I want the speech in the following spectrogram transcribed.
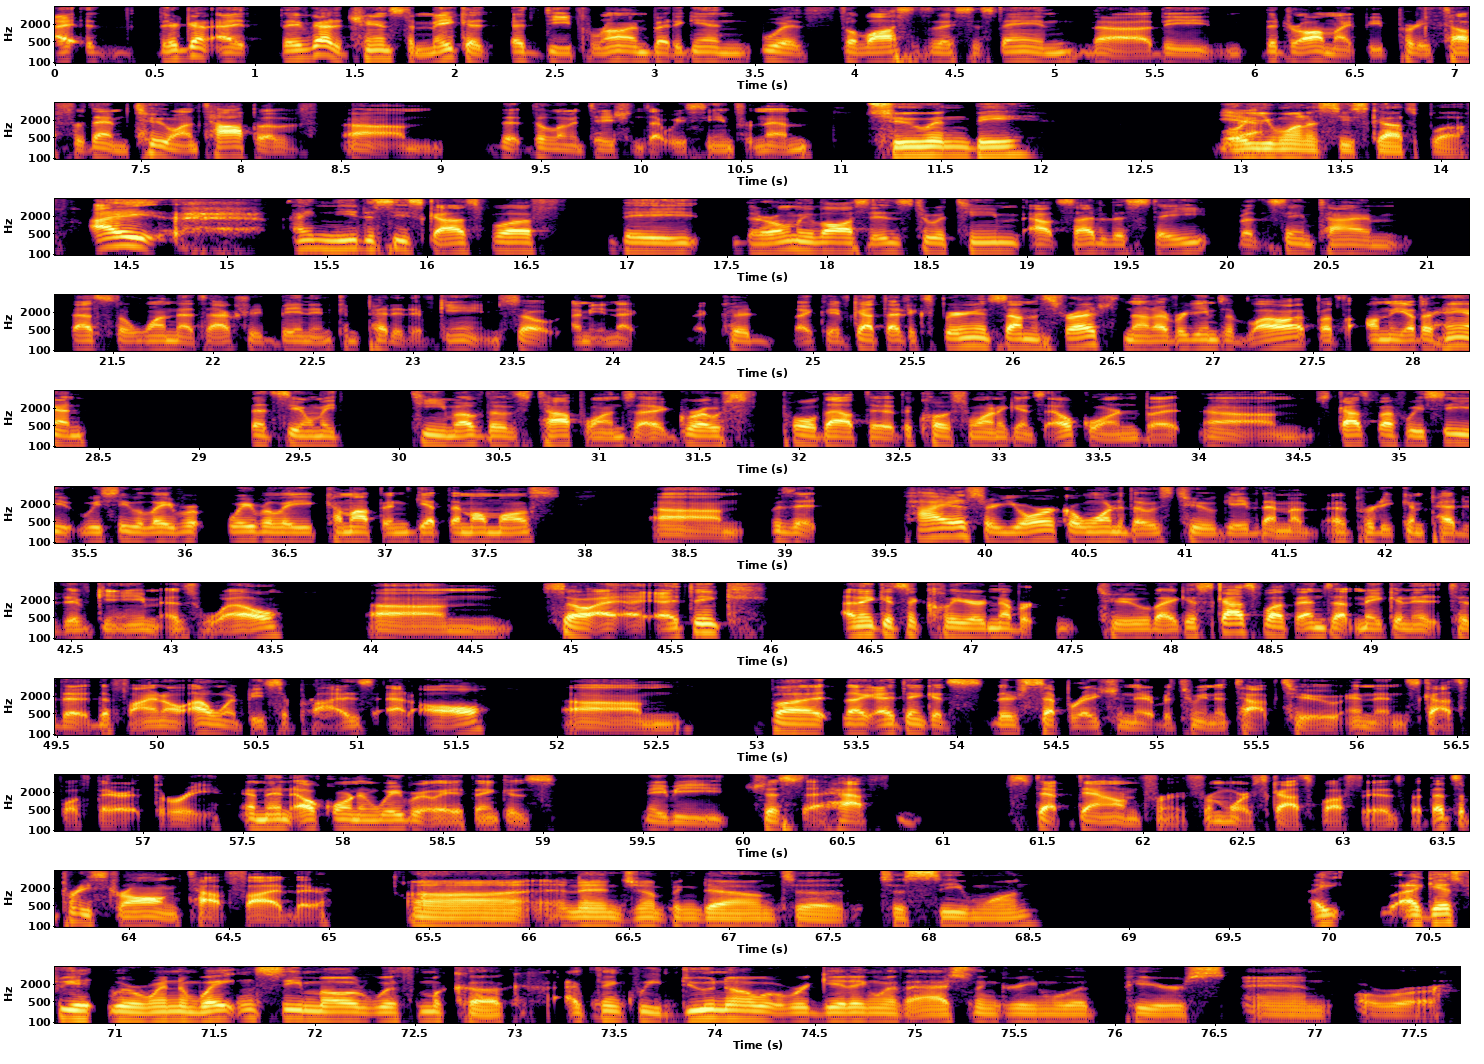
I, they're gonna I, they've got a chance to make a, a deep run, but again, with the losses they sustain, uh, the the draw might be pretty tough for them too. On top of um, the, the limitations that we've seen from them. two and b or you want to see Scottsbluff? I I need to see Scottsbluff. They their only loss is to a team outside of the state, but at the same time, that's the one that's actually been in competitive games. So I mean that that could like they've got that experience down the stretch. Not every game's a blowout, but on the other hand, that's the only team of those top ones. Uh, Gross pulled out the the close one against Elkhorn, but um, Scottsbluff we see we see Waverly come up and get them almost. Um, was it Pius or York or one of those two gave them a, a pretty competitive game as well. Um, so I, I think I think it's a clear number two. Like if Scottsbluff ends up making it to the the final, I wouldn't be surprised at all. Um, but like I think it's there's separation there between the top two, and then Scottsbluff there at three, and then Elkhorn and Waverly I think is maybe just a half step down from from where Scottsbluff is, but that's a pretty strong top five there. Uh, and then jumping down to to C one. I I guess we we were in wait and see mode with McCook. I think we do know what we're getting with Ashland Greenwood, Pierce, and Aurora.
